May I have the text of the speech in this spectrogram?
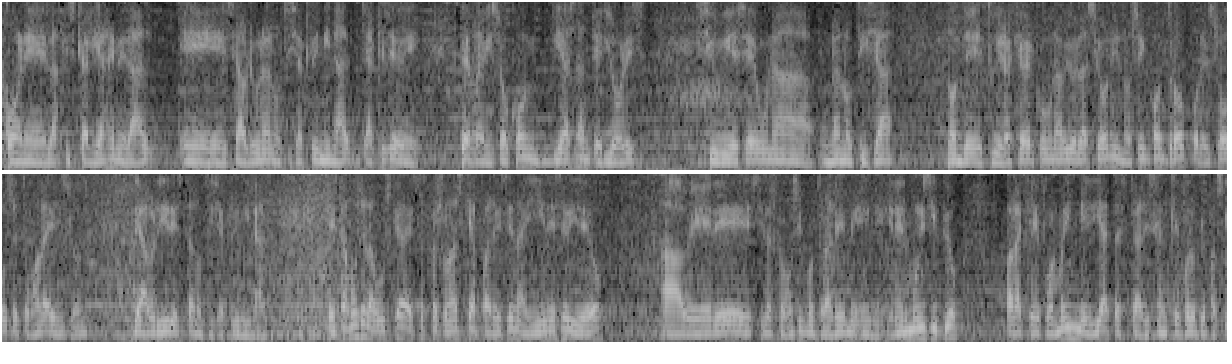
con eh, la Fiscalía General, eh, se abre una noticia criminal, ya que se, se revisó con días anteriores si hubiese una, una noticia donde tuviera que ver con una violación y no se encontró, por eso se toma la decisión de abrir esta noticia criminal. Estamos en la búsqueda de estas personas que aparecen ahí en ese video, a ver eh, si las podemos encontrar en, el municipio para que de forma inmediata esclarezcan qué fue lo que pasó.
